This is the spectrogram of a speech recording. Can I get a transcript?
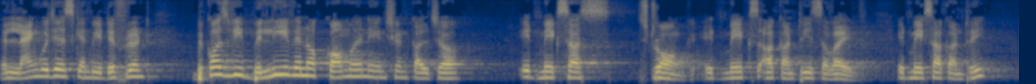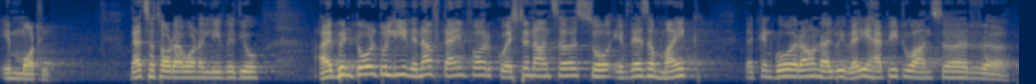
The languages can be different. Because we believe in a common ancient culture, it makes us strong. It makes our country survive. It makes our country immortal. That's a thought I want to leave with you. I've been told to leave enough time for question answers, so if there's a mic that can go around, I'll be very happy to answer uh,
